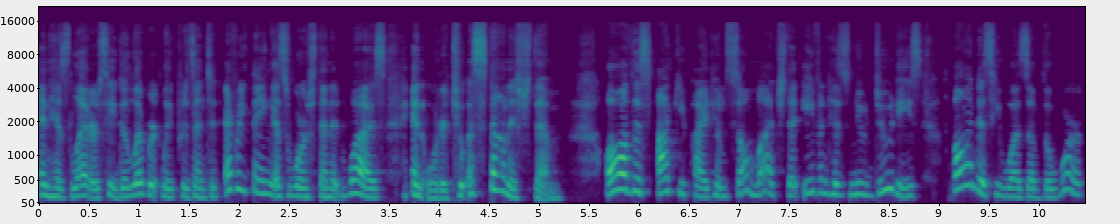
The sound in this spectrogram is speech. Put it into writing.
In his letters, he deliberately presented everything as worse than it was in order to astonish them. All this occupied him so much that even his new duties, fond as he was of the work,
